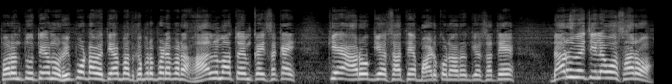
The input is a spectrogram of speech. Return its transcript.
પરંતુ તેનો રિપોર્ટ આવે ત્યારબાદ ખબર પડે, પણ હાલમાં તો એમ કહી શકાય કે આરોગ્ય સાથે, બાળકોના આરોગ્ય સાથે દારૂ વેચી લેવો સારો.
